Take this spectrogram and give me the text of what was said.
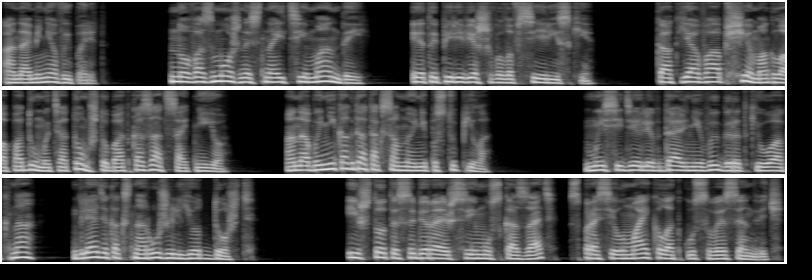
она меня выпарит. Но возможность найти Мандей — это перевешивало все риски. Как я вообще могла подумать о том, чтобы отказаться от нее? Она бы никогда так со мной не поступила. Мы сидели в дальней выгородке у окна, глядя, как снаружи льет дождь. «И что ты собираешься ему сказать?» — спросил Майкл, откусывая сэндвич.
